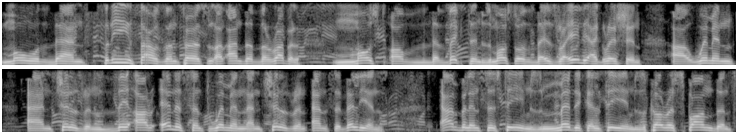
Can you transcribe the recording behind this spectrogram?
more than 3,000 persons are under the rubble. Most of the victims, most of the Israeli aggression are women and children. They are innocent women and children and civilians. Ambulances teams, medical teams, correspondents,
